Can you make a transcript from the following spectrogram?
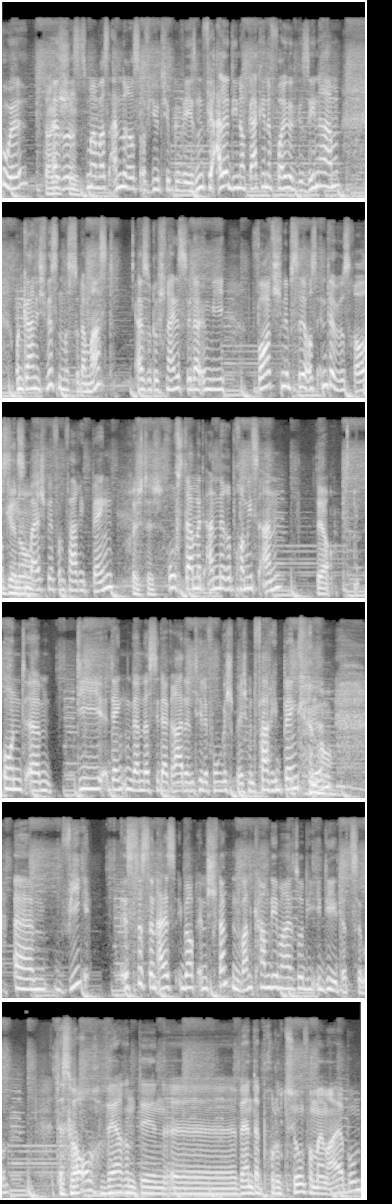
cool. Dankeschön. Also, es ist mal was anderes auf YouTube gewesen. Für alle, die noch gar keine Folge gesehen haben und gar nicht wissen, was du da machst. Also, du schneidest dir da irgendwie Wortschnipsel aus Interviews raus, genau. zum Beispiel von Farid Bang. Richtig. Rufst damit andere Promis an ja. Und ähm, die denken dann, dass sie da gerade ein Telefongespräch mit Farid Bank führen. Genau. Ähm, wie ist das denn alles überhaupt entstanden? Wann kam dir mal so die Idee dazu? Das war auch während, den, äh, während der Produktion von meinem Album.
